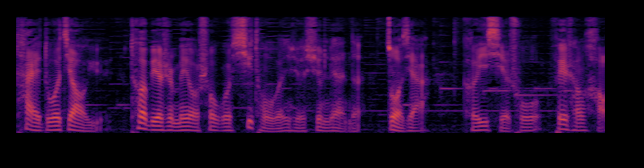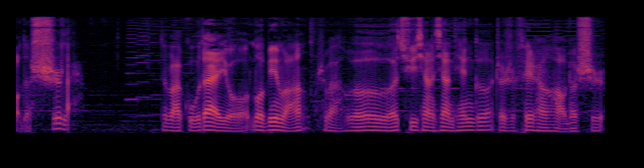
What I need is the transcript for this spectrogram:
太多教育，特别是没有受过系统文学训练的作家，可以写出非常好的诗来，对吧？古代有骆宾王，是吧？鹅鹅鹅，曲项向天歌，这是非常好的诗。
